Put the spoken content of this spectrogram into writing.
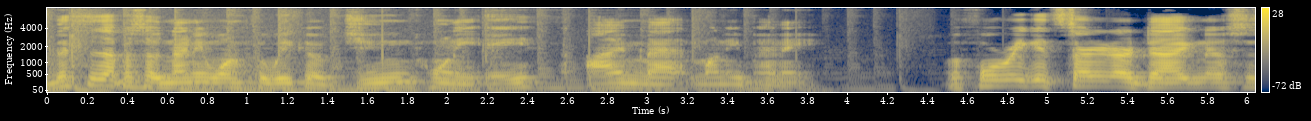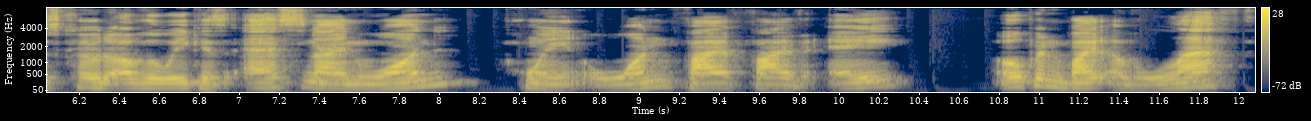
This is episode 91 for the week of June 28th. I'm Matt Moneypenny. Before we get started, our diagnosis code of the week is S91.155A, open bite of left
